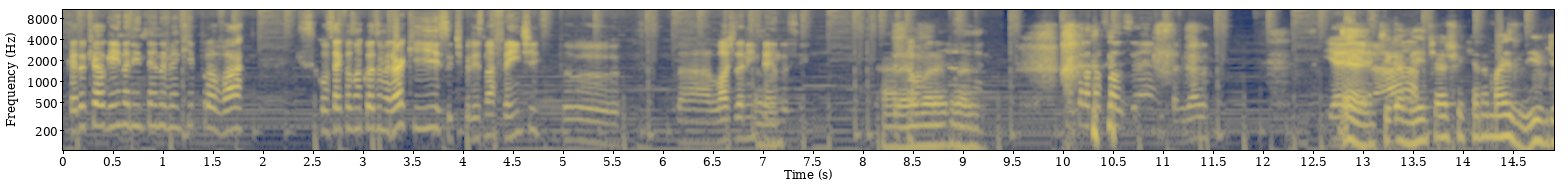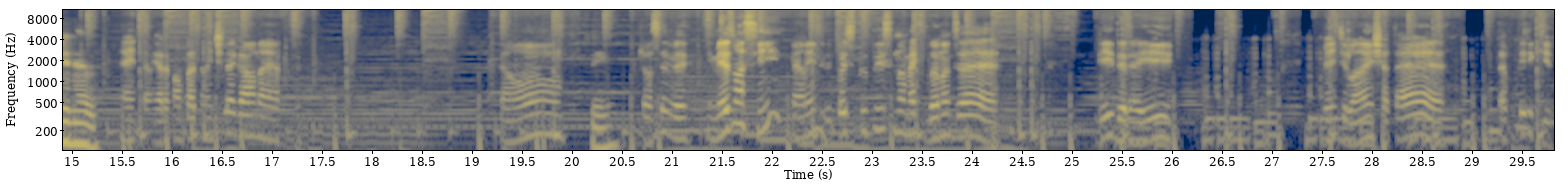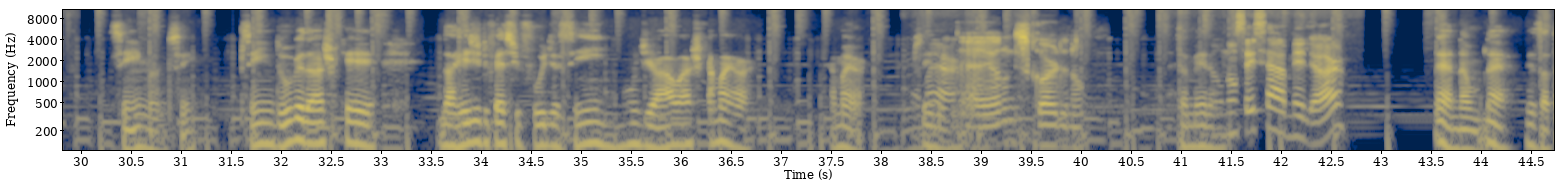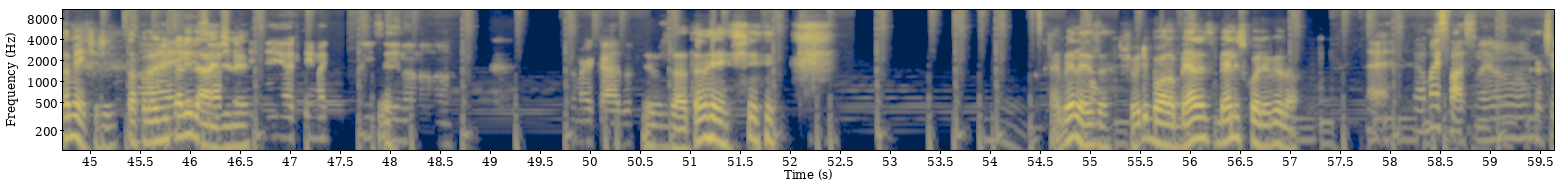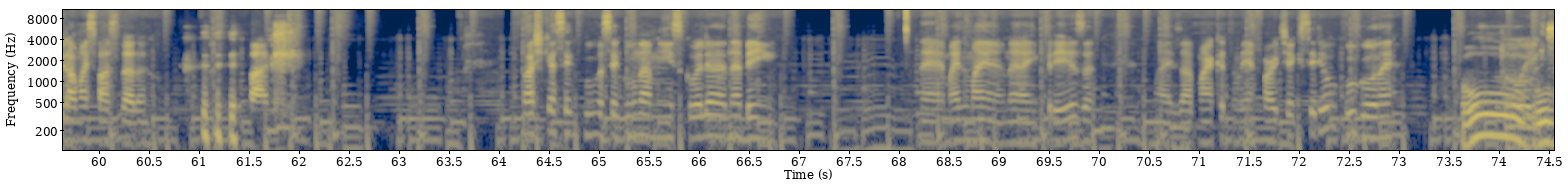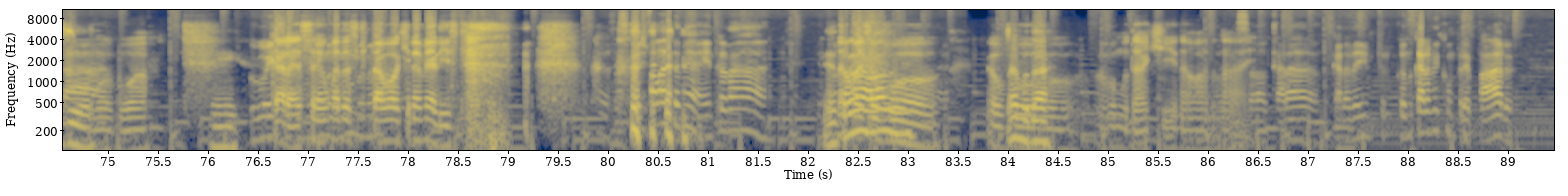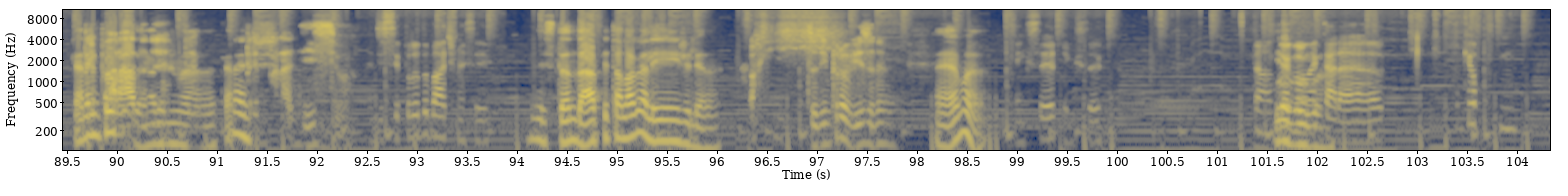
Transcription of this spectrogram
quero que alguém da Nintendo venha aqui provar que você consegue fazer uma coisa melhor que isso. Tipo, eles na frente do, da loja da Nintendo, assim. Caramba, né, mano? O que ela tá fazendo, tá ligado? E aí, é, era... antigamente acho que era mais livre, né? É, então era completamente legal na época. Então. Sim. Pra você ver. E mesmo assim, além depois de tudo isso, no McDonald's é líder aí. Vende lanche até até pro periquito. Sim, mano, sim. Sem dúvida, acho que da rede de fast food, assim, mundial, acho que é a maior. É a maior. É, maior. é eu não discordo, não. Também não. não. Não sei se é a melhor. É, não, é, exatamente. A gente tá falando de qualidade, né? Que tem, a que tem mais influência aí no, no, no, no mercado. Exatamente. Aí beleza, Bom. show de bola. Bela, bela escolha, viu, Léo? É, é o mais fácil, né? Vamos tirar o mais fácil da, da Eu acho que a, segunda, a segunda minha escolha não é bem. Né, mais uma né, empresa, mas a marca também é forte, é que seria o Google, né? Uh, Google. Tá... Boa, boa. Cara, tá essa é uma das mundo, que estavam né? aqui na minha lista. Você pode falar também, entra na. Entra não, mas eu vou. Eu Vai vou, mudar. Vou mudar aqui na hora lá. Só, o cara, o cara vem, quando o cara vem com preparo. O cara é preparado, né? Mano? O cara é... Preparadíssimo. É discípulo do Batman esse aí. Stand-up tá logo ali, hein, Juliana? Tudo improviso, né? É, mano. Tem que ser, tem que ser. Então, a Google, a Google, né, cara? Porque eu.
